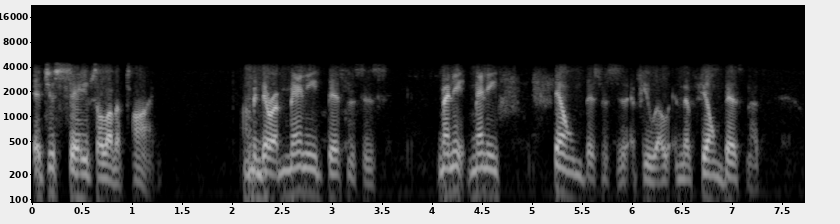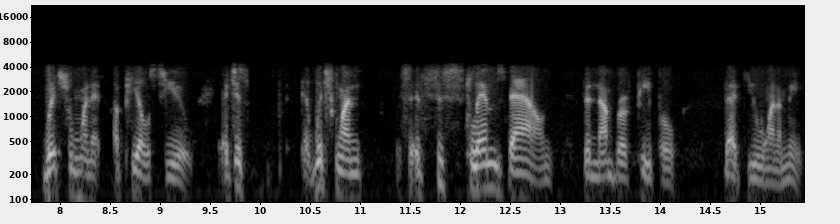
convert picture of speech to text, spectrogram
it just saves a lot of time. I mean, there are many businesses, many many film businesses, if you will, in the film business. Which one it appeals to you? It just which one it just slims down the number of people that you want to meet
